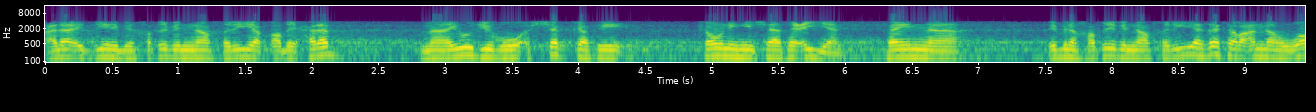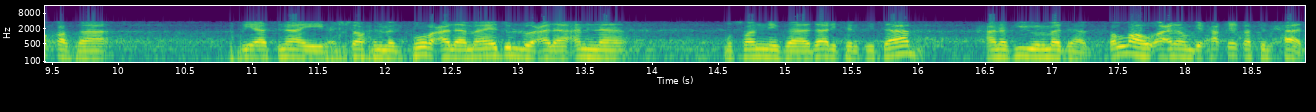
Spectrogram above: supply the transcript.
علاء الدين بن خطيب الناصرية قاضي حلب ما يوجب الشك في كونه شافعيا. فإن ابن خطيب الناصرية ذكر أنه وقف في أثناء الشرح المذكور على ما يدل على أن مصنف ذلك الكتاب حنفي المذهب. فالله أعلم بحقيقة الحال.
